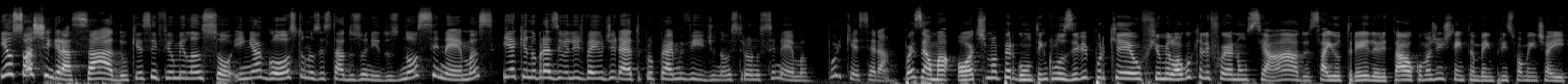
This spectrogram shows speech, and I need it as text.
E eu só acho engraçado que esse filme lançou em agosto nos Estados Unidos nos cinemas e aqui no Brasil ele veio direto pro Prime Video, não estreou no cinema. Por que será? Pois é, uma ótima pergunta. Inclusive porque o filme, logo que ele foi anunciado, saiu o trailer e tal, como a gente tem também, principalmente aí,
